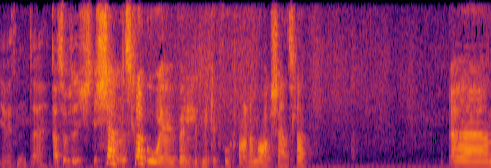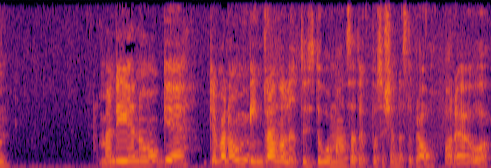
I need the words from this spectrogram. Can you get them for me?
Jag vet inte. Alltså känsla går jag ju väldigt mycket på fortfarande. Magkänsla. Eh, men det är nog... Det var nog mindre analytiskt då man satt upp och så kändes det bra och hoppade och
